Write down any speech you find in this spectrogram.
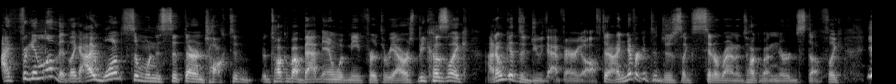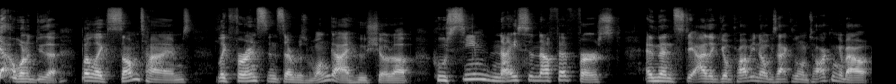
I freaking love it. Like I want someone to sit there and talk to talk about Batman with me for three hours because like I don't get to do that very often. I never get to just like sit around and talk about nerd stuff. Like yeah, I want to do that, but like sometimes, like for instance, there was one guy who showed up who seemed nice enough at first. And then st- I think you'll probably know exactly what I'm talking about.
